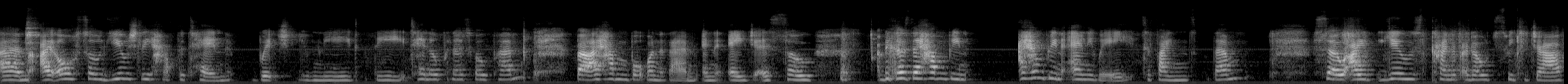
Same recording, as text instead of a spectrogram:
Um, I also usually have the tin which you need the tin opener to open but I haven't bought one of them in ages so because they haven't been I haven't been anyway to find them. So I used kind of an old sweetie jar.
